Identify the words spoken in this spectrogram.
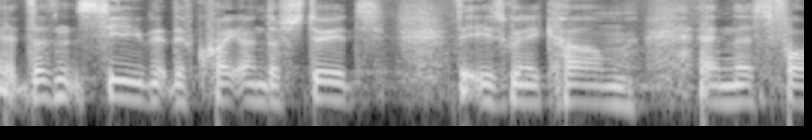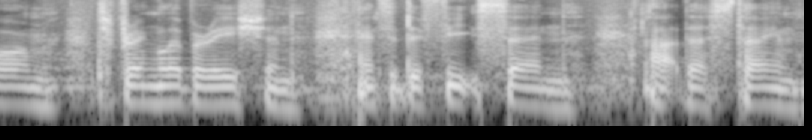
It doesn't seem that they've quite understood that he's going to come in this form to bring liberation and to defeat sin at this time.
